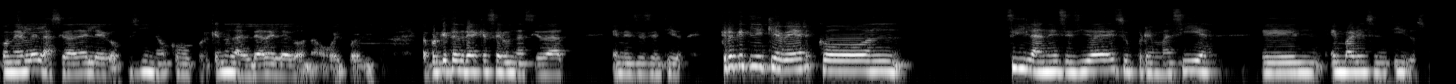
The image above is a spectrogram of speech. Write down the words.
ponerle la ciudad del ego, pues sí, ¿no? Como, ¿por qué no la aldea del ego, no? O el pueblito. O sea, ¿por qué tendría que ser una ciudad en ese sentido? Creo que tiene que ver con, sí, la necesidad de supremacía en, en varios sentidos.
